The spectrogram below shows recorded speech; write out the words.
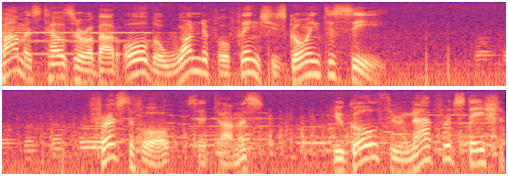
Thomas tells her about all the wonderful things she's going to see. First of all, said Thomas, you go through Knapford Station.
